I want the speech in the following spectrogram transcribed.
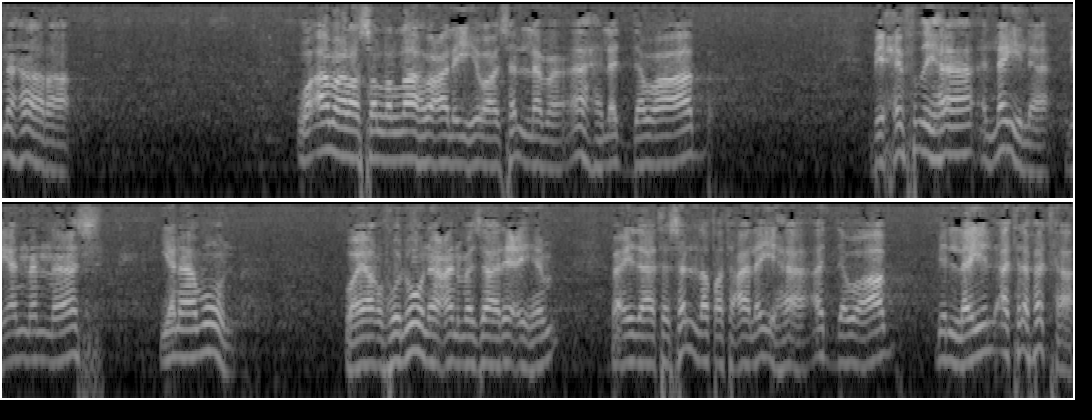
نهارا. وأمر صلى الله عليه وسلم أهل الدواب بحفظها ليلا لأن الناس ينامون ويغفلون عن مزارعهم فإذا تسلطت عليها الدواب بالليل أتلفتها.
